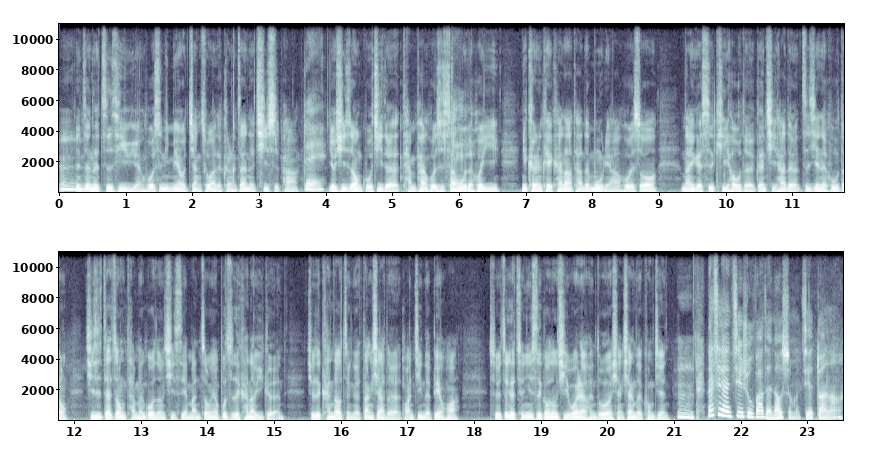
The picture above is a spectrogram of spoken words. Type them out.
嗯，真正的肢体语言或是你没有讲出来的，可能占了七十趴。对，尤其这种国际的谈判或者是商务的会议，你可能可以看到他的幕僚，或者说哪一个是 key holder 跟其他的之间的互动。其实，在这种谈判过程中，其实也蛮重要，不只是看到一个人，就是看到整个当下的环境的变化。所以，这个沉浸式沟通其实未来很多想象的空间。嗯，那现在技术发展到什么阶段了？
